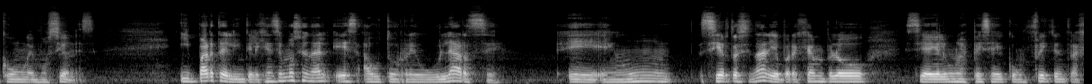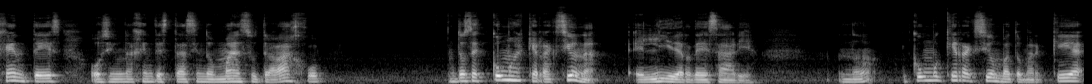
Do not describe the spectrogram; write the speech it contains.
con emociones y parte de la inteligencia emocional es autorregularse eh, en un cierto escenario, por ejemplo, si hay alguna especie de conflicto entre agentes o si un agente está haciendo mal su trabajo. Entonces, ¿cómo es que reacciona el líder de esa área? ¿No? ¿Cómo, ¿Qué reacción va a tomar? ¿Qué,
